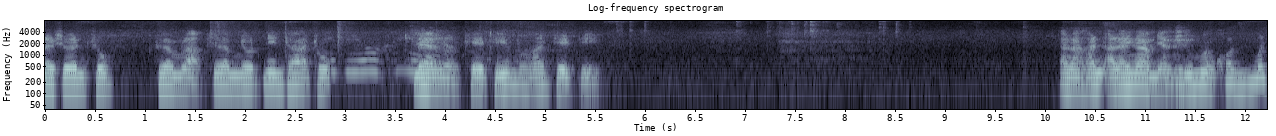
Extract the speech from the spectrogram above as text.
ริญเสริญสุขเชื่อมลาบเชื่อมยศนินทาทุกข์แน่เลยเศรษฐีมหาเศรษฐีอรหันอะไรงามอย่างอยู่เมืองคนมัด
